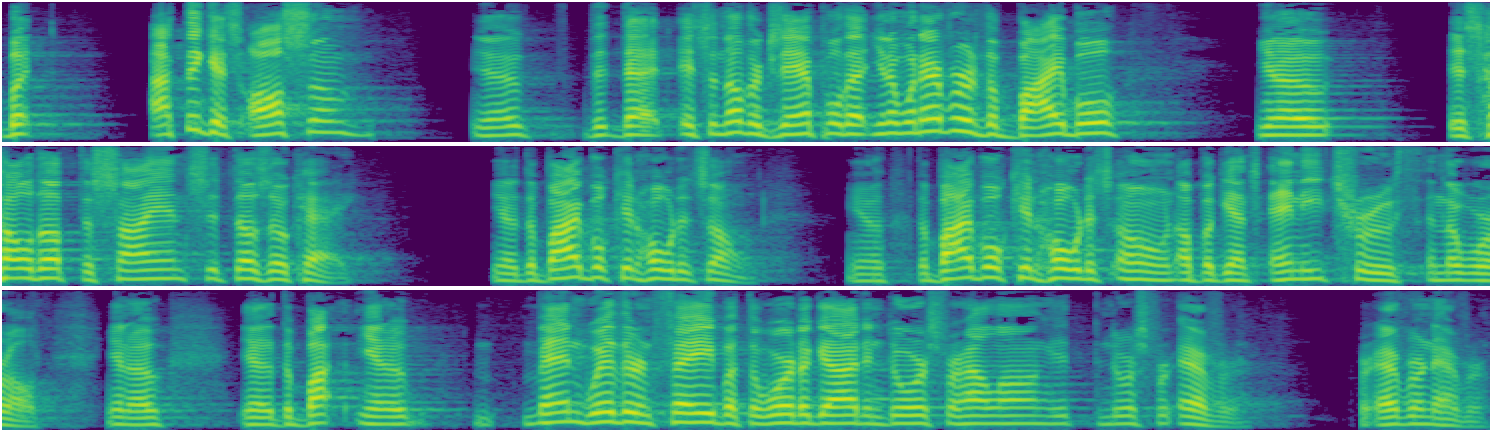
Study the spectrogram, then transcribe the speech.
but I think it's awesome, you know, that, that it's another example that, you know, whenever the Bible, you know, is held up to science, it does okay. You know, the Bible can hold its own. You know, the Bible can hold its own up against any truth in the world. You know, you know, the, you know men wither and fade, but the word of God endures for how long? It endures forever, forever and ever.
